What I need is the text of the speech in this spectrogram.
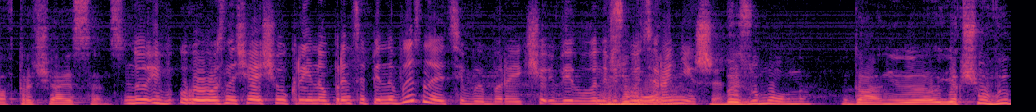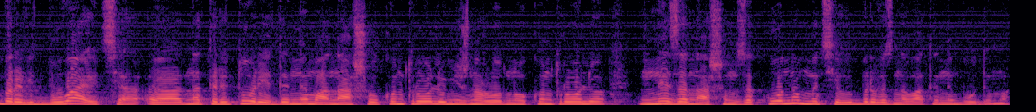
е, втрачає сенс. Ну і е, означає, що Україна в принципі не визнає ці вибори, якщо вони відбудуться раніше. Безумовно. Да. Е, Якщо вибори відбуваються е, на території, де нема нашого контролю, міжнародного контролю, не за нашим законом, ми ці вибори визнавати не будемо.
